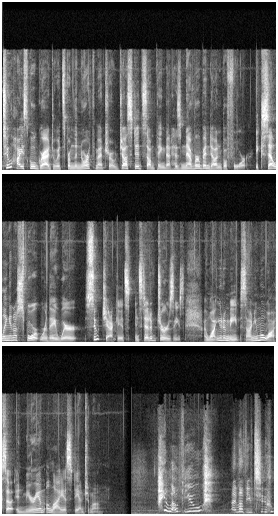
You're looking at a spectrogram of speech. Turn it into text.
Two high school graduates from the North Metro just did something that has never been done before, excelling in a sport where they wear suit jackets instead of jerseys. I want you to meet Sanyu Mwassa and Mariam Elias Danjuma. I love you. I love you too.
